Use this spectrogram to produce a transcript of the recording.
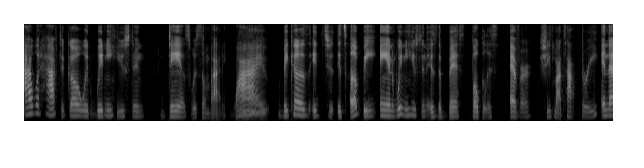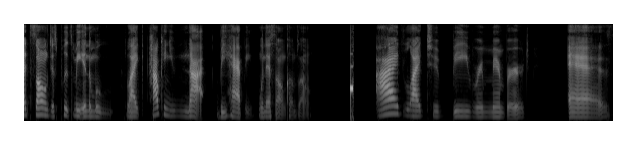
I would have to go with Whitney Houston dance with somebody. Why? Because it's it's upbeat and Whitney Houston is the best vocalist ever. She's my top 3 and that song just puts me in the mood. Like how can you not be happy when that song comes on? I'd like to be remembered as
